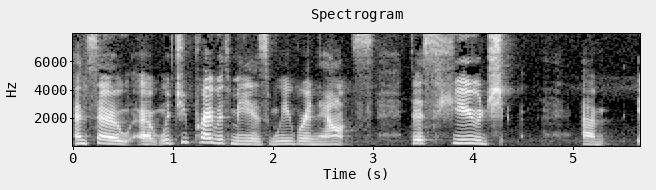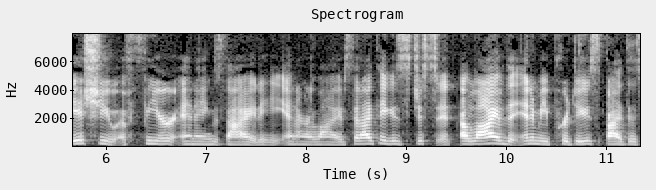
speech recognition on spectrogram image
And so, uh, would you pray with me as we renounce this huge um, issue of fear and anxiety in our lives that I think is just a lie of the enemy produced by this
